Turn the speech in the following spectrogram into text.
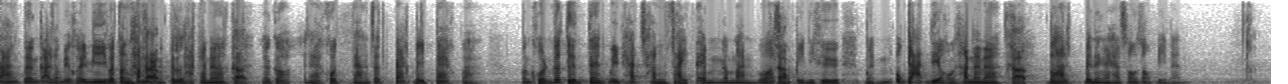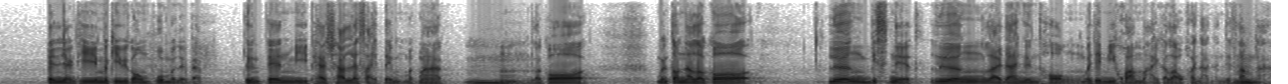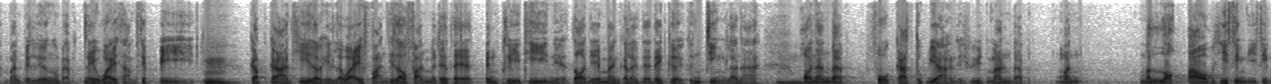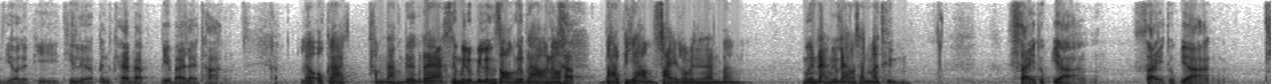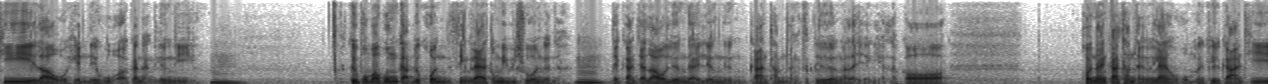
ตังเติงก็อาจจะไม่ค่อยมีเพราะต้องทำครับหนังเป็นหลักอะเนอะครับแล้วก็อนาคตหนังจะแป๊กไม่แป๊กวะบางคนก็ตื่นเต้นมี passion ใส่เต็มกับมันเพราะว่าครับสองปีนี้คือเหมือนโอกาสเดียวของฉันนะนะครับบาสเป็นยังไงฮะสองสองปีนั้น เป็นอย่างที่เมื่อกี้พี่ก้องพูดมาเลยแบบ ตื่นเต้นมี passion และใส่เต็มมากอืมๆอืมแล้วก็เหมือนตอนนั้นเราก็ เรื่อง business เรื่องรายได้เงินทอง ไม่ได้มีความหมายกับเราขนาดนั้นด้วยซ้ำนะมันเป็นเรื่องของแบบในวัย 30 ปีอืมกับการที่เราเห็นแล้วว่าไอ้ฝันที่เราฝันมาตั้งแต่เป็น preteen เนี่ยตอนนี้มันกำลังจะได้เกิดขึ้นจริงแล้วนะ เพราะฉะนั้นแบบโฟกัสทุกอย่างในชีวิตมันแบบมันมันล็อกเป้าไปที่สิ่งนี้สิ่งเดียวเลยพี่ ที่เหลือเป็นแค่แบบเบียบายรายทางแล้วโอกาสทำหนังเรื่องแรก ซึ่งไม่รู้มีเรื่องสองหรือเปล่าเนาะครับบาสพยายามใส่ลงไปในนั้นบ้าง เมื่อหนังเรื่องแรกของฉันมาถึง ใส่ทุกอย่าง ใส่ทุกอย่าง ที่เราเห็นในหัวกับหนังเรื่องนี้ อืม คือผมว่าพุ่มกับทุกคนสิ่งแรกต้องมีวิชวลกันนะอืม ในการจะเล่าเรื่องใดเรื่องหนึ่งการทำหนังสักเรื่องอะไรอย่างเงี้ย แล้วก็เพราะฉะนั้นการทำหนังเรื่องแรกของผมมันคือการที่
